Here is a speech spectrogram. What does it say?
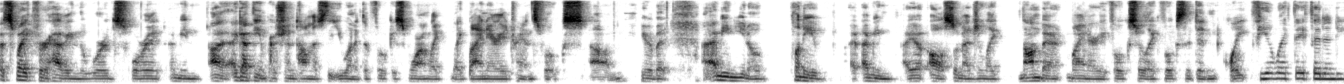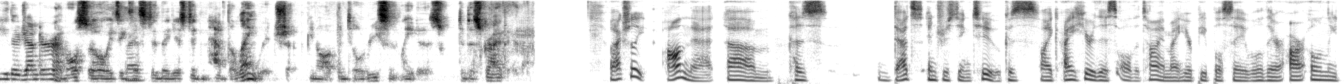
a spike for having the words for it. I mean, I, I got the impression, Thomas, that you wanted to focus more on like like binary trans folks um, here, but I mean, you know, plenty of. I, I mean, I also imagine like non-binary folks or like folks that didn't quite feel like they fit into either gender have also always Right. existed. They just didn't have the language, you know, up until recently to to describe it. Well, actually, on that, um, because that's interesting too. Because like I hear this all the time. I hear people say, "Well, there are only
